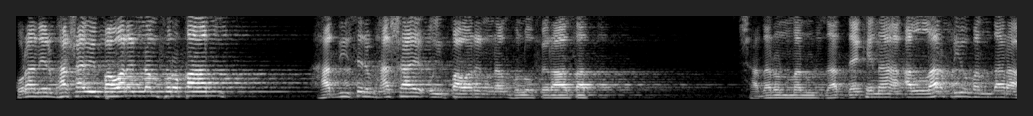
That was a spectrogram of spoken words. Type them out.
কোরআনের ভাষায় ওই পাওয়ারের নাম ফরকান, হাদিসের ভাষায় ওই পাওয়ারের নাম হলো ফেরাসাত। সাধারণ মানুষ যা দেখে না, আল্লাহর প্রিয় বান্দারা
